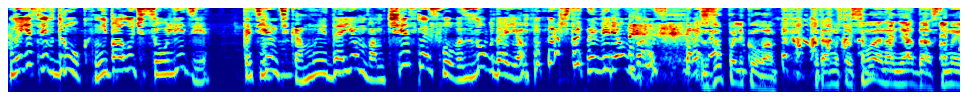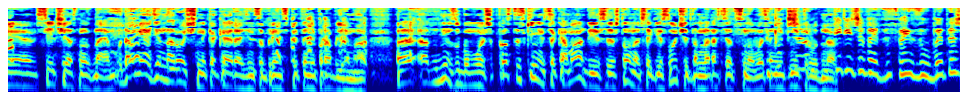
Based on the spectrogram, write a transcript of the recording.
Но если вдруг не получится у Лидии, Татьяночка, мы даем вам честное слово, зуб даем, что наберем вас. Хорошо? Зуб Полякова. Потому что свой она не отдаст. Мы все честно знаем. Да у меня один нарощенный, какая разница, в принципе, это не проблема. Э, Одним зубом больше. Просто скинемся командой, если что, на всякий случай там нарастет снова. Это не, не трудно. переживает за свои зубы. Это ж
